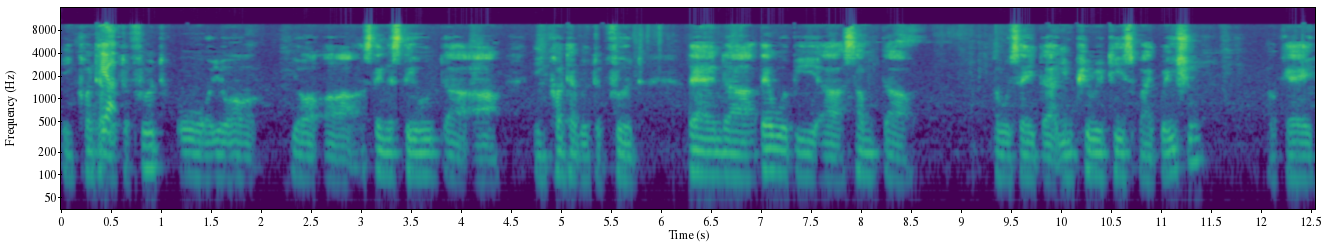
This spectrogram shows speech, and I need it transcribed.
in contact Yeah. with the food, or your your uh, stainless steel uh, uh, in contact with the food, then uh, there will be uh, some uh, I would say the impurities migration, okay,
